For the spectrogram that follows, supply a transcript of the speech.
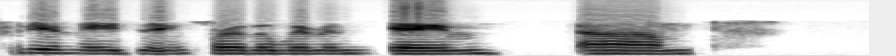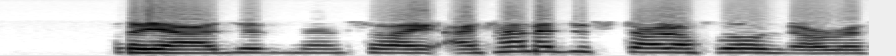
pretty amazing for the women's game. Um, so yeah, I just so I, I kind of just started off a little nervous,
